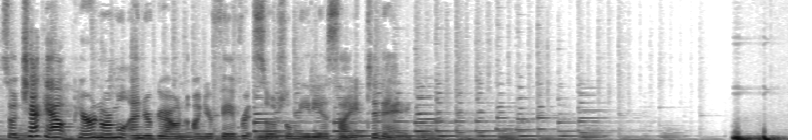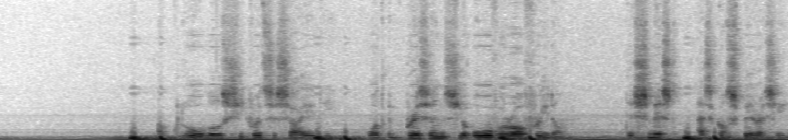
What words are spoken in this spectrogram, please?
So check out Paranormal Underground on your favorite social media site today. Global secret society, what imprisons your overall freedom dismissed as a conspiracy.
